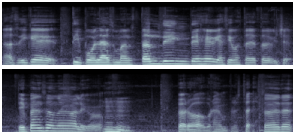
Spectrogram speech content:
Así que, tipo Last Man Standing de Heavy, así va a estar esta lucha. estoy pensando en algo, Ujú. Pero por ejemplo, este- esto de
